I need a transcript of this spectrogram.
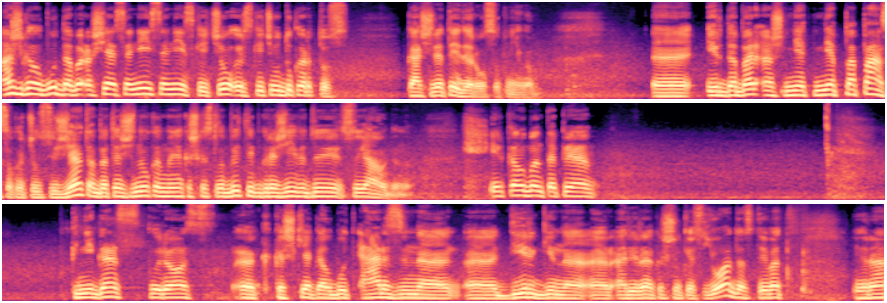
aš galbūt dabar, aš ją seniai, seniai skaičiau ir skaičiau du kartus, ką aš retai darau su knygom. Ir dabar aš net nepapasakočiau siužeto, bet aš žinau, kad mane kažkas labai taip gražiai viduje sujaudino. Ir kalbant apie knygas, kurios e, kažkiek galbūt erzina, e, dirgina ar, ar yra kažkokios juodos, tai vad yra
